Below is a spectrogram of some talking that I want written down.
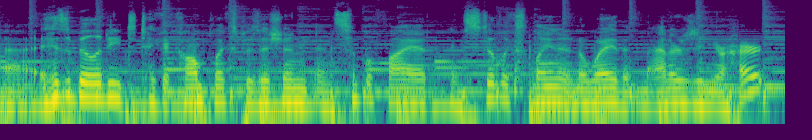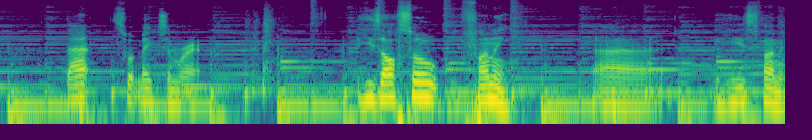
Uh, his ability to take a complex position and simplify it and still explain it in a way that matters in your heart, that's what makes him rare. He's also funny. Uh, he's funny.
